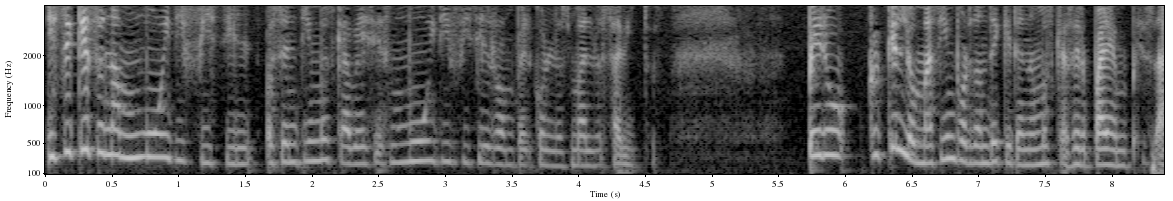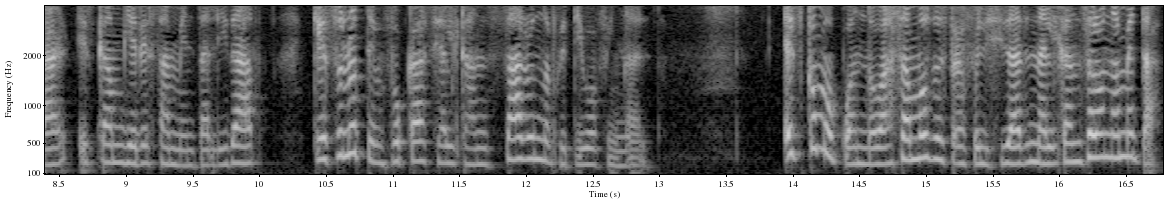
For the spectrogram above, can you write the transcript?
Y sé que suena muy difícil o sentimos que a veces es muy difícil romper con los malos hábitos. Pero creo que lo más importante que tenemos que hacer para empezar es cambiar esa mentalidad que solo te enfoca hacia alcanzar un objetivo final. Es como cuando basamos nuestra felicidad en alcanzar una meta,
